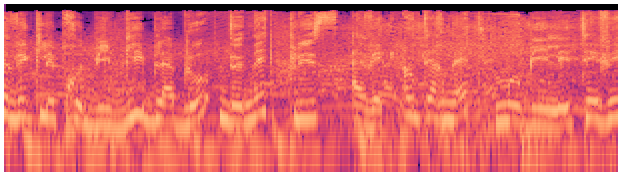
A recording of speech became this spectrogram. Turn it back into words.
avec les produits Bliblablo de Net Plus avec Internet, mobile et TV.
